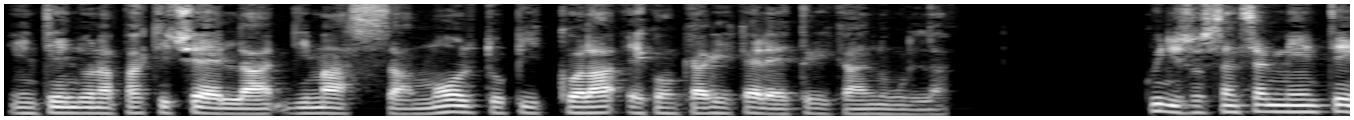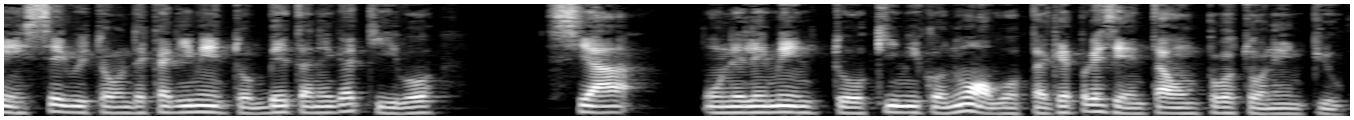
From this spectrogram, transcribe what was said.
intendo una particella di massa molto piccola e con carica elettrica nulla. Quindi sostanzialmente in seguito a un decadimento beta negativo si ha un elemento chimico nuovo perché presenta un protone in più.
